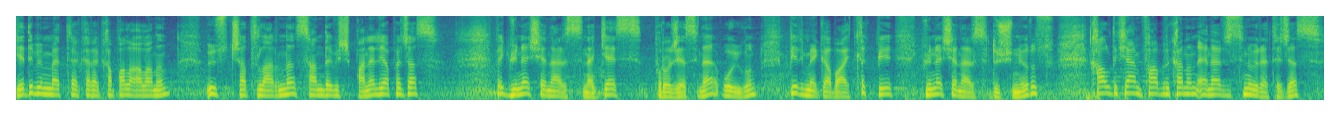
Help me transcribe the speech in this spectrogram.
7000 metrekare kapalı alanın üst çatılarını sandviç panel yapacağız ve güneş enerjisine, GES projesine uygun 1 megabaytlık bir güneş enerjisi düşünüyoruz. Kaldı ki hem fabrikanın enerjisini üreteceğiz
